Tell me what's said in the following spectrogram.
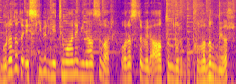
Burada da eski bir yetimhane binası var. Orası da böyle atıl durumda, kullanılmıyor.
